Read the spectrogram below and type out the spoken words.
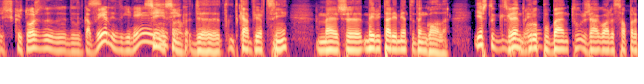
escritores de, de, de, Cabo Verde, de Guiné? Sim, sim, de, de, Cabo Verde sim, mas uh, maioritariamente de Angola. Este sim, grande também. grupo Banto, já agora só para,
